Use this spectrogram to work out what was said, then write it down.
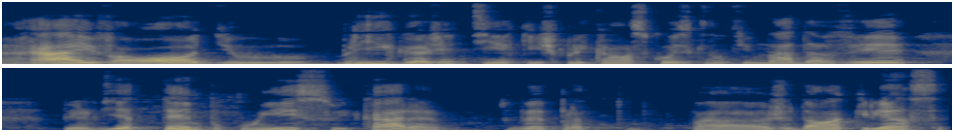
raiva, ódio, briga. A gente tinha que explicar umas coisas que não tinham nada a ver. Perdia tempo com isso. E, cara, tu vê, pra, pra ajudar uma criança.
